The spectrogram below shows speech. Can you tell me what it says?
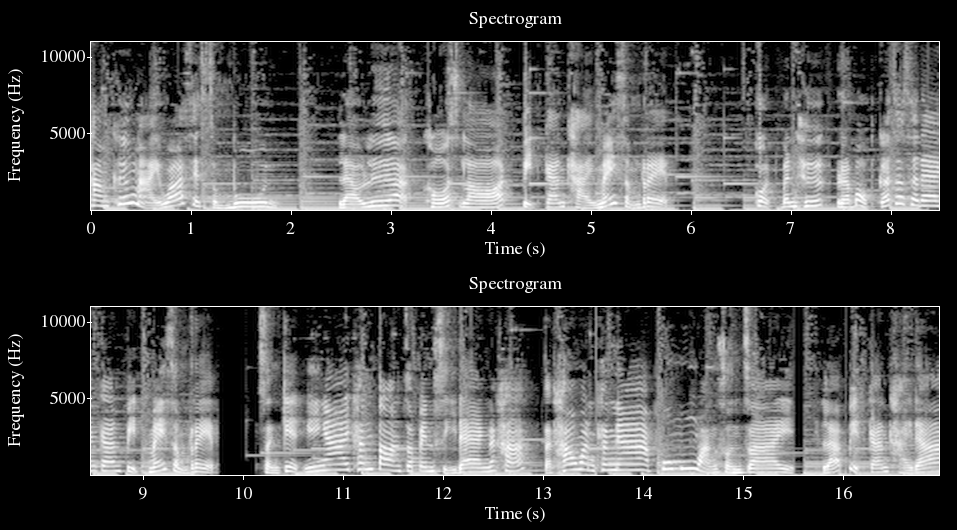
ทำเครื่องหมายว่าเสร็จสมบูรณ์ แล้วเลือก Close Lot ปิดการขายไม่สำเร็จ กดบันทึกระบบก็จะแสดงการปิดไม่สำเร็จ สังเกตง่ายๆ ขั้นตอนจะเป็นสีแดงนะคะ แต่ถ้าวันข้างหน้าผู้มุ่งหวังสนใจ และปิดการขายได้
